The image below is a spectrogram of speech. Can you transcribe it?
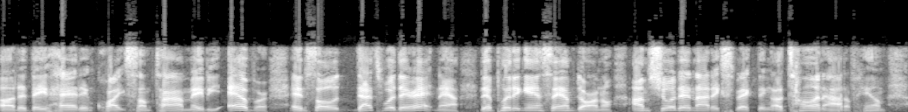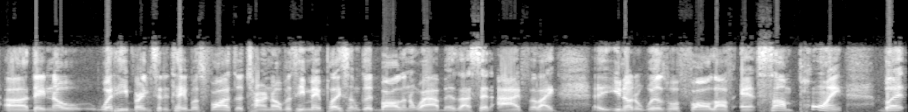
uh, that they've had in quite some time, maybe ever. And so that's where they're at now. They're putting in Sam Darnold. I'm sure they're not expecting a ton out of him. Uh, they know what he brings to the table as far as the turnovers. He may play some good ball in a while, but as I said, I feel like, uh, you know, the wheels will fall off at some point. But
